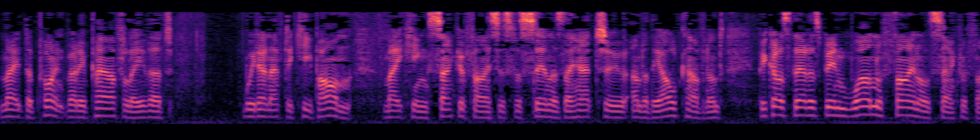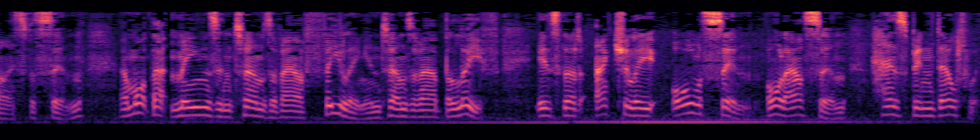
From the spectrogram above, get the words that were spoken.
made the point very powerfully that we don't have to keep on making sacrifices for sin as they had to under the Old Covenant, because there has been one final sacrifice for sin. And what that means in terms of our feeling, in terms of our belief, is that actually all sin, all our sin, has been dealt with.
